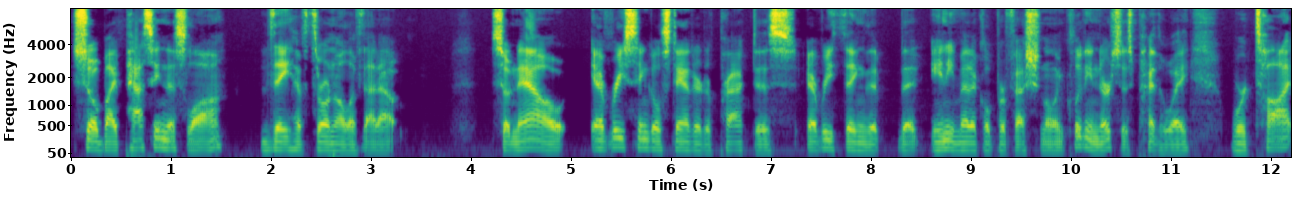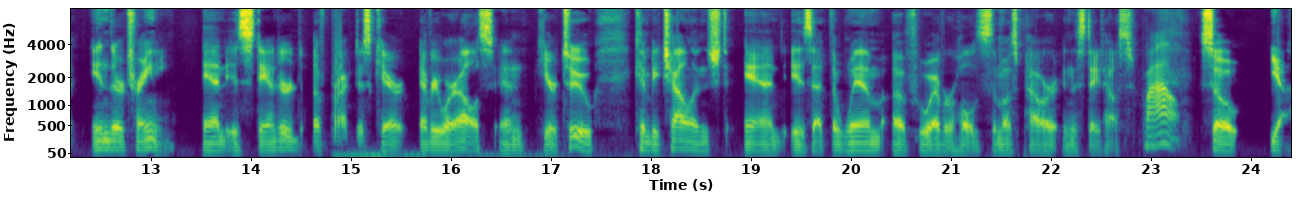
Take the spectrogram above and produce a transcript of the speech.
So by passing this law, they have thrown all of that out. So now every single standard of practice, everything that, that any medical professional, including nurses, by the way, were taught in their training and is standard of practice care everywhere else and here too can be challenged and is at the whim of whoever holds the most power in the state house. Wow. So yeah.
